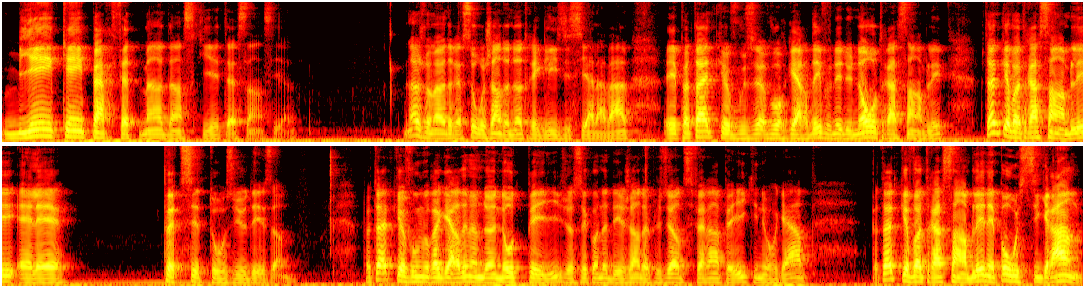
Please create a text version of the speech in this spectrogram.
bien qu'imparfaitement dans ce qui est essentiel. Là, je vais m'adresser aux gens de notre Église ici à Laval, et peut-être que vous, vous regardez, vous venez d'une autre assemblée. Peut-être que votre assemblée, elle est petite aux yeux des hommes. Peut-être que vous nous regardez même d'un autre pays. Je sais qu'on a des gens de plusieurs différents pays qui nous regardent. Peut-être que votre assemblée n'est pas aussi grande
